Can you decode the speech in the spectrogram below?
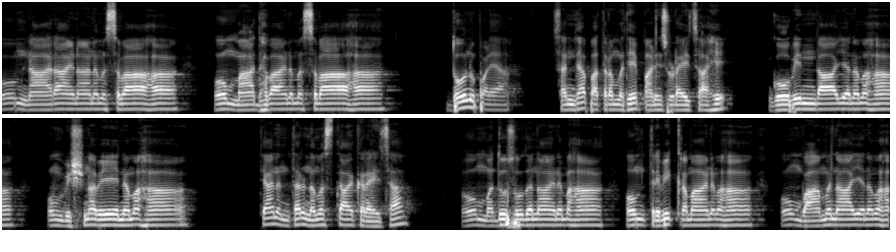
ओम नारायणा नम स्वाहा ओम माधवाय नमस्वाहा दोन पळ्या संध्यापात्रामध्ये पाणी सोडायचं आहे. गोविंदाय नमः ओम विष्णवे नमः. त्यानंतर नमस्कार करायचा. ओम मधुसूदनाय नमः ओम त्रिविक्रमाय नमः ओम वामनाय नमः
